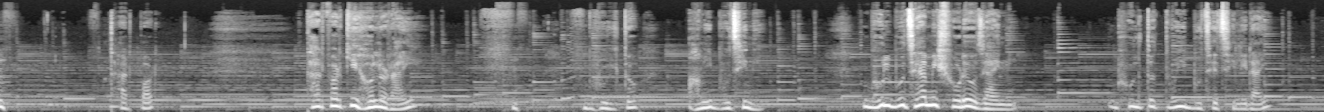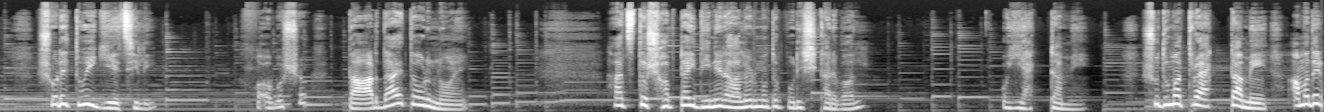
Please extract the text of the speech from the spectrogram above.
তারপর? তারপর কি হলো রাই? ভুল তো আমি বুঝিনি। ভুল বুঝে আমি সরেও যাইনি। ভুল তো তুই বুঝেছিলি রাই। সরে তুই গিয়েছিলি। অবশ্য তার দায় তোর নয়। আজ তো সবটাই দিনের আলোর মতো পরিষ্কার বল। ওই একটা মেয়ে, শুধুমাত্র একটা মেয়ে, আমাদের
